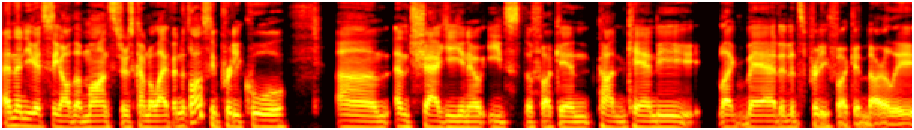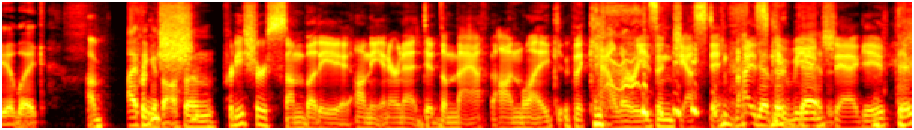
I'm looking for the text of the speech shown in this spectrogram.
and then you get to see all the monsters come to life and it's honestly pretty cool um and Shaggy you know eats the fucking cotton candy like mad, and it's pretty fucking gnarly. And like, I'm I think it's awesome. Pretty sure somebody on the internet did the math on like the calories ingested by Yeah, Scooby and Shaggy. They're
